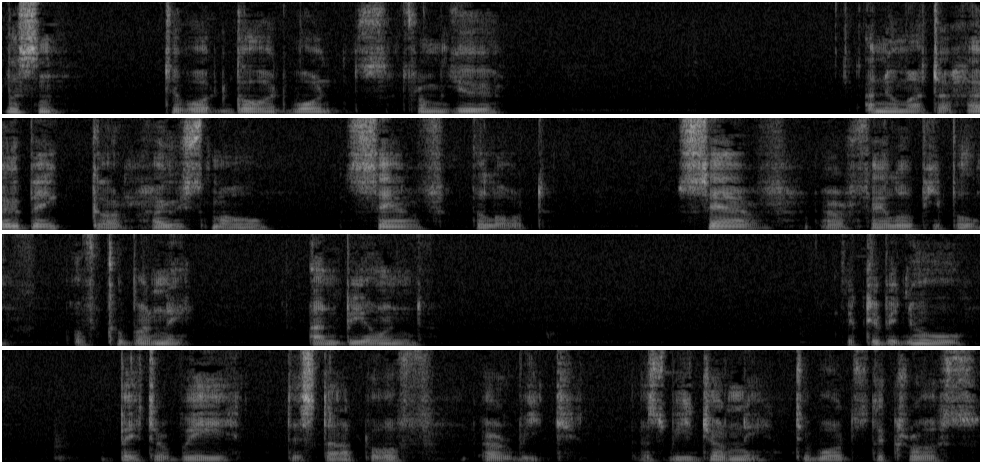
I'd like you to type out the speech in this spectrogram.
Listen to what God wants from you. And no matter how big or how small, serve the Lord. Serve our fellow people of Kilbirnie and beyond. There could be no better way to start off our week as we journey towards the cross.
